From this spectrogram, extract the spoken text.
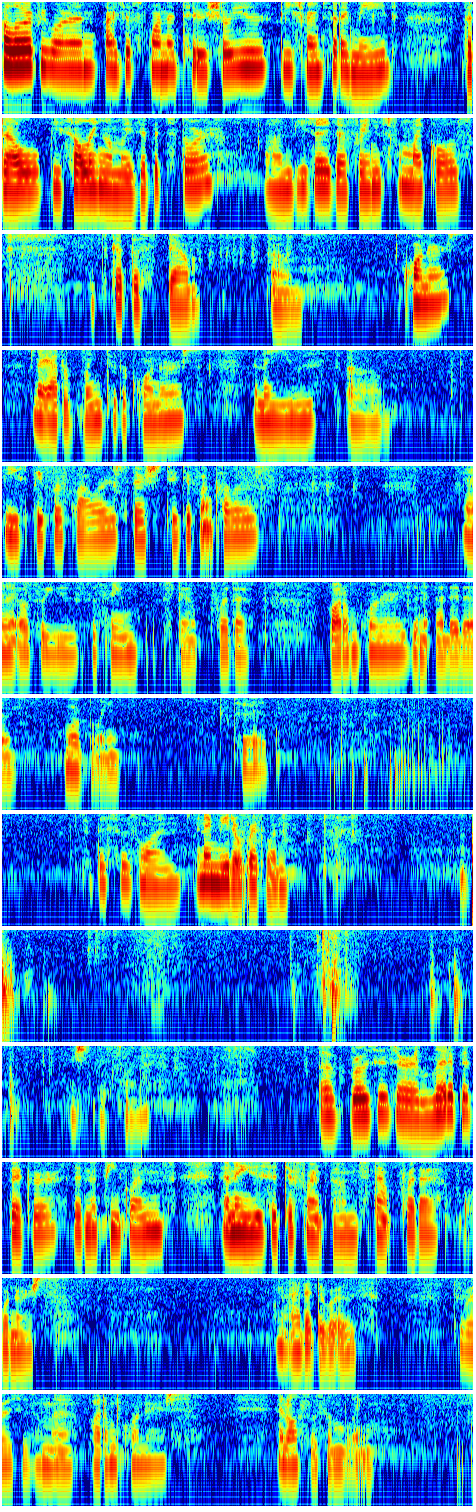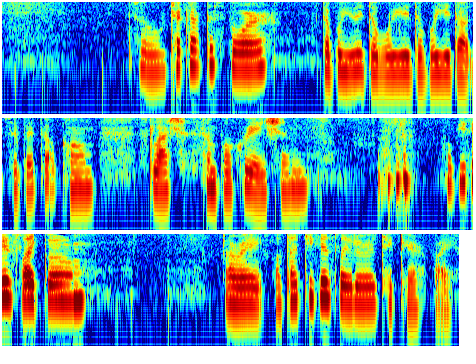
Hello everyone, I just wanted to show you these frames that I made that I'll be selling on my Zibbet store. Um, these are the frames from Michaels. It's got the stamp um, corners and I added bling to the corners and I used um, these paper flowers. There's two different colors and I also used the same stamp for the bottom corners and added a more bling to it. So this is one, and I made a red one. Here's this one. The roses are a little bit bigger than the pink ones, and I use a different um, stamp for the corners. I added the rose. The roses on the bottom corners, and also some bling. So check out the store www.zibbet.com slash simple creations. Hope you guys like them. Alright, I'll talk to you guys later. Take care. Bye.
